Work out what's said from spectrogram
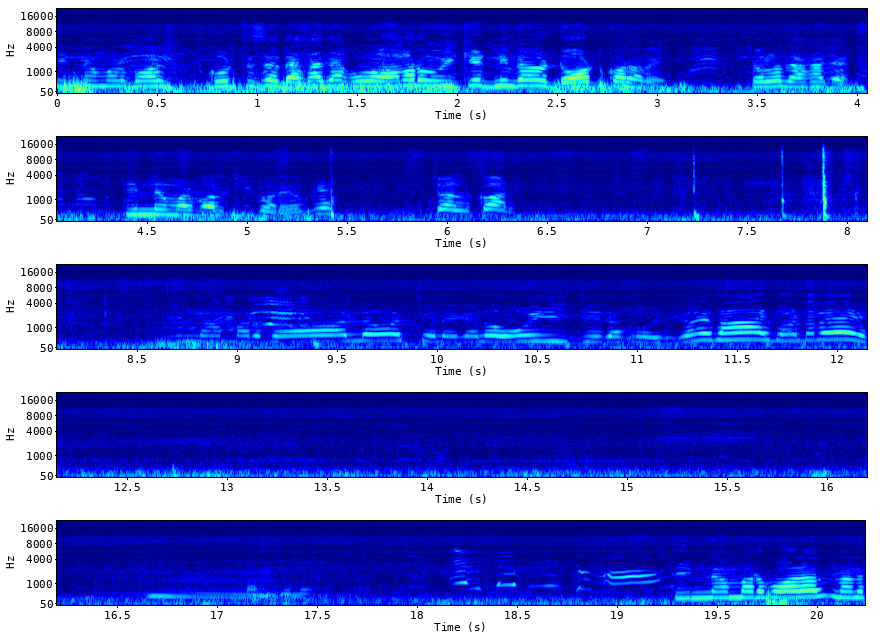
তিন নাম্বার বল করতেছে, দেখা যাক, ও আমার উইকেট নিবে ডট করাবে। চলো, দেখা যাক, তিন নাম্বার বল কি করে ওকে চল, কর। তিন নাম্বার বল চলে ওই যে দেখো, ওই ভাই রে তিন নাম্বার বল মানে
